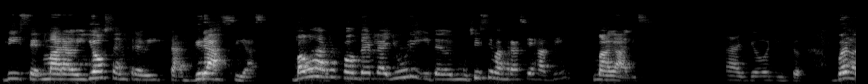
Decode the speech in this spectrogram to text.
dice, maravillosa entrevista, gracias. Vamos a responderle a Yuri y te doy muchísimas gracias a ti, Magalis. Ay, bonito. Bueno,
